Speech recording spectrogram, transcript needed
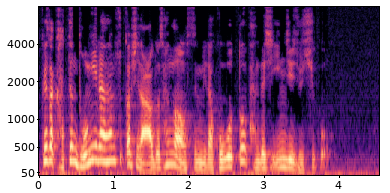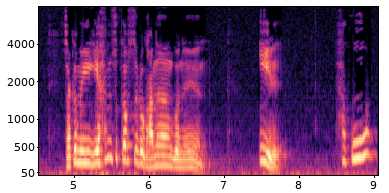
그래서 같은 동일한 함수 값이 나와도 상관없습니다. 그것도 반드시 인지해 주시고. 자 그러면 이게 함수 값으로 가능한 거는 1 하고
